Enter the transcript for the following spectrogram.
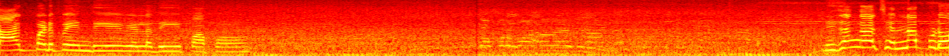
బ్యాగ్ పడిపోయింది వీళ్ళది పాపం. నిజంగా చిన్నప్పుడు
